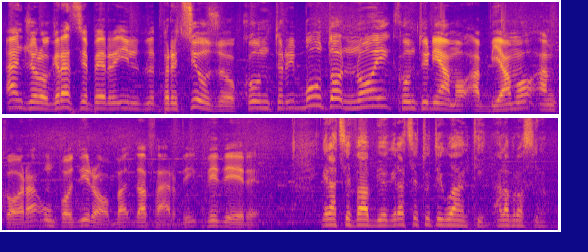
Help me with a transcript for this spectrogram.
Angelo, grazie per il prezioso contributo, noi continuiamo, abbiamo ancora un po' di roba da farvi vedere. Grazie Fabio grazie a tutti quanti, alla prossima.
